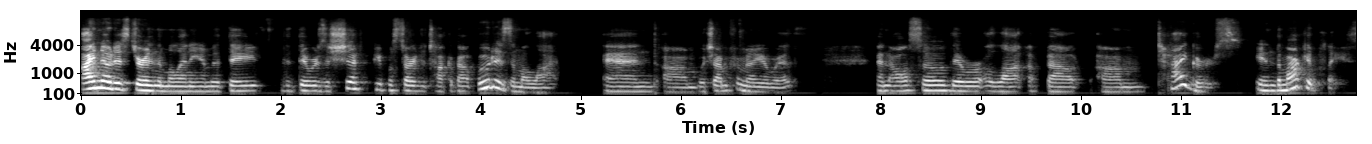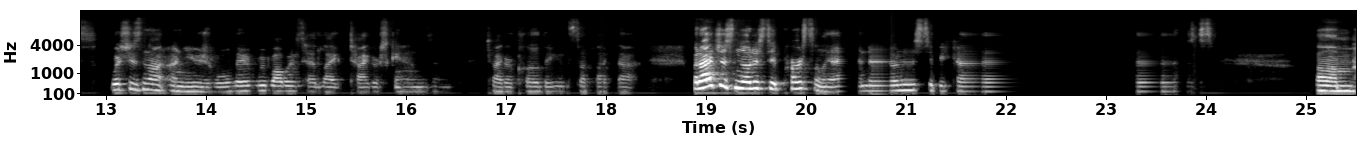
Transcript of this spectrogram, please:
I noticed during the millennium that they that there was a shift. People started to talk about Buddhism a lot, and um, which I'm familiar with. And also, there were a lot about um, tigers in the marketplace, which is not unusual. They, we've always had like tiger skins and tiger clothing and stuff like that. But I just noticed it personally. I noticed it because um,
